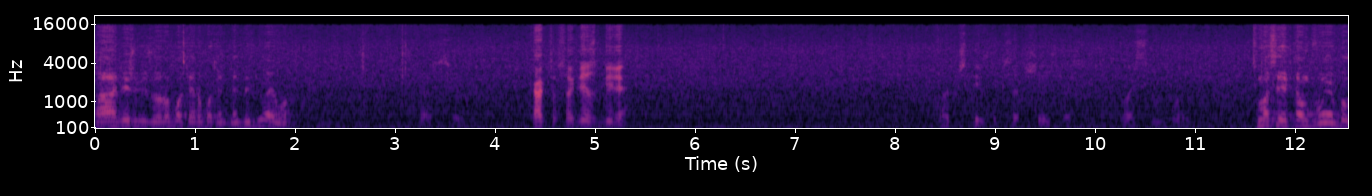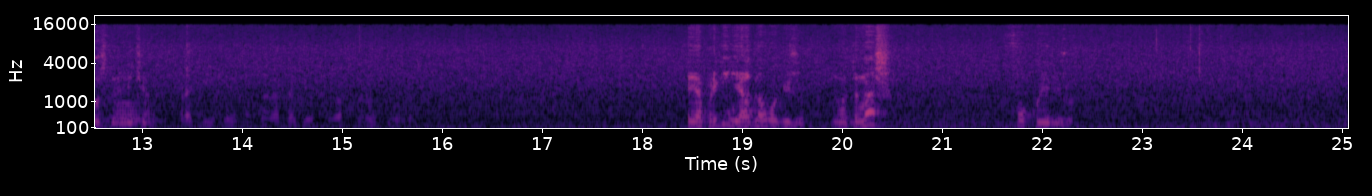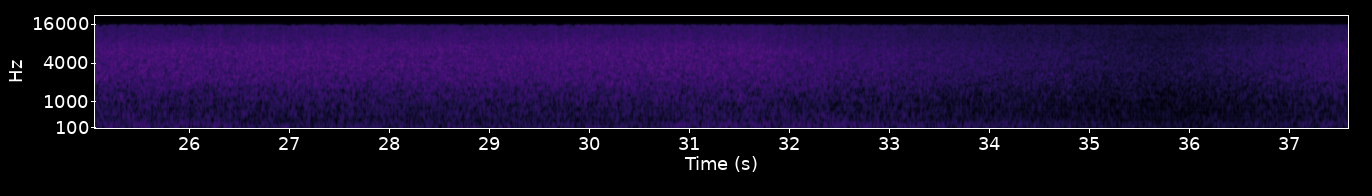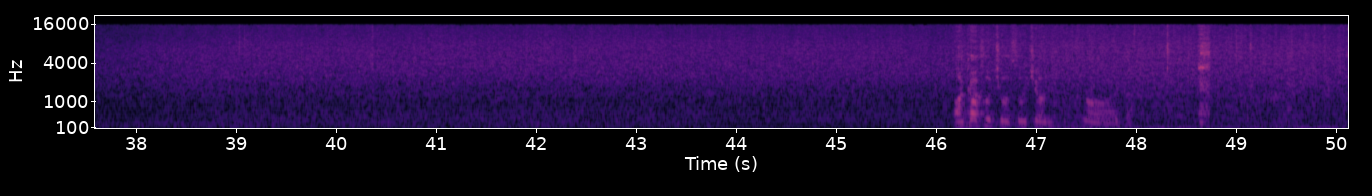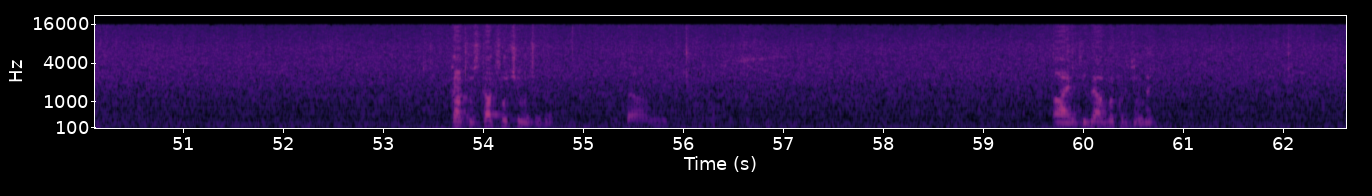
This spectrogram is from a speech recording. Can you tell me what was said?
А, вижу, вижу, работай, работай, д- добивай его. Да, все. Кактус, а где сбили? Так, 456, вось- восьмой. В смысле, их там двое было, что ли, или Ну, что? Пробитие, как надо пойдет туда второй. Я прикинь, я одного вижу. Ну, это наш. Фоку я вижу. А как случилось? Вы что? Ну, это... Кактус, как случилось это? Да, у них. А, и тебя выкрутил, да?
